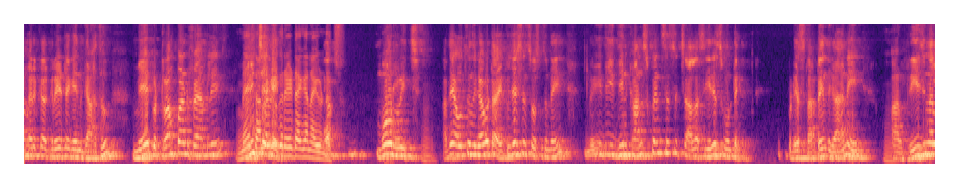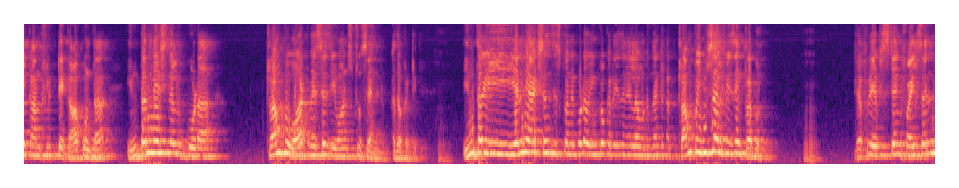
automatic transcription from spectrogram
America great again కాదు. Make Trump and family great again అయి ఉండొచ్చు. మోర్ రిచ్ అదే అవుతుంది కాబట్టి ఆ ఎక్విజేషన్స్ వస్తున్నాయి. ఇది దీని కాన్సిక్వెన్సెస్ చాలా సీరియస్గా ఉంటాయి. ఇప్పుడే స్టార్ట్ అయింది కానీ ఆ రీజనల్ కాన్ఫ్లిక్టే కాకుండా ఇంటర్నేషనల్ కూడా Trump what message he wants to send అదొకటి. ఇంత ఇవన్నీ యాక్షన్స్ తీసుకొని కూడా ఇంకొక రీజన్ ఎలా ఉంటుందంటే Trump himself is in trouble Jeffrey Epstein files అన్ని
